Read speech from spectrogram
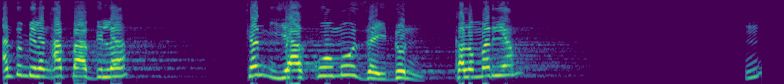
Antum bilang apa Abdullah? Kan yakumu Zaidun. Kalau Maryam? Hmm?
